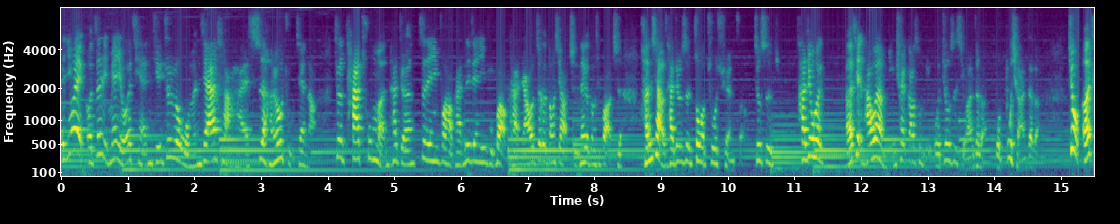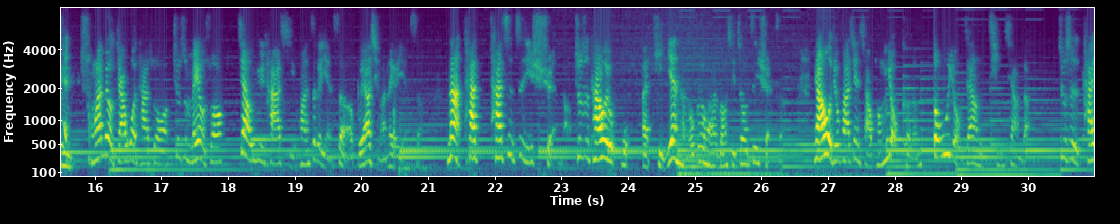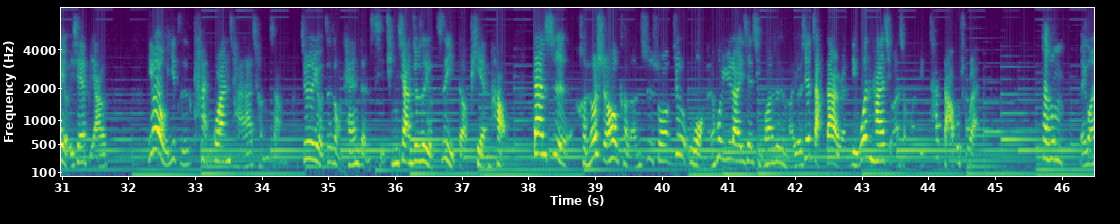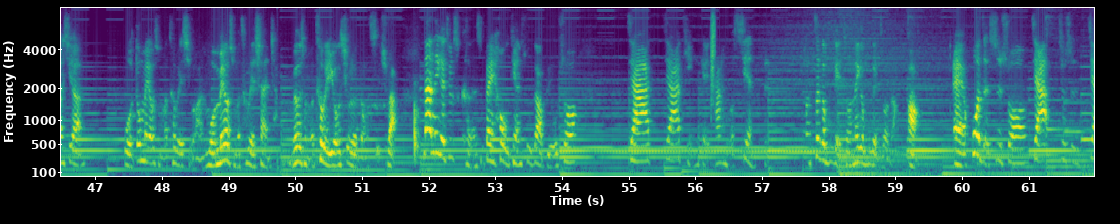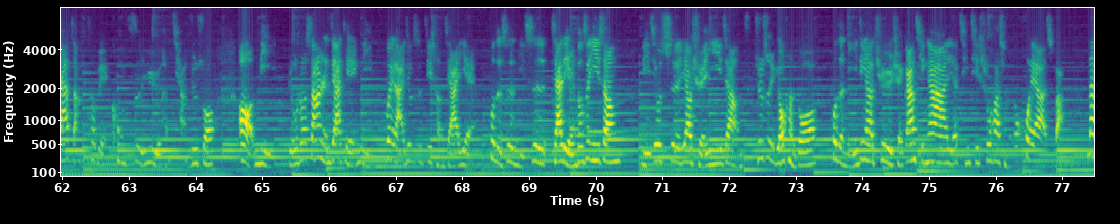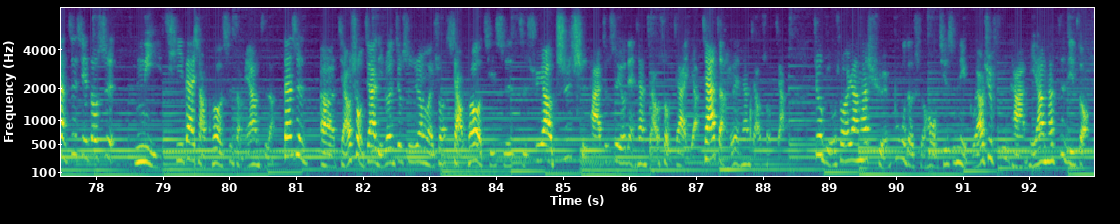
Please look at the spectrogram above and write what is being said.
因为我这里面有个前提，就是我们家小孩是很有主见的，就是他出门，他觉得这件衣服好看，那件衣服不好看，然后这个东西好吃，那个东西不好吃，很小他就是做出选择，就是他就会，而且他会很明确告诉你，我就是喜欢这个，我不喜欢这个。就而且从来没有教过他说，就是没有说教育他喜欢这个颜色而不要喜欢那个颜色。那他他是自己选的，就是他会我呃体验很多不同的东西之后自己选择。然后我就发现小朋友可能都有这样倾向的，就是他有一些比较，因为我一直看观察他成长，就是有这种 tendency 倾向，就是有自己的偏好。但是很多时候可能是说，就我们会遇到一些情况是什么？有些长大的人，你问他喜欢什么，他答不出来。他说没关系啊，我都没有什么特别喜欢，我没有什么特别擅长，没有什么特别优秀的东西，是吧？那那个就是可能是被后天塑造，比如说家家庭给他很多限制，这个不给做，那个不给做的啊，哎，或者是说家就是家长特别控制欲很强，就是说哦，你比如说商人家庭，你未来就是继承家业，或者是你是家里人都是医生。你就是要学医这样子，就是有很多，或者你一定要去学钢琴啊，也要琴棋书画什么都会啊，是吧？那这些都是你期待小朋友是怎么样子的。但是呃，脚手架理论就是认为说，小朋友其实只需要支持他，就是有点像脚手架一样，家长有点像脚手架。就比如说让他学步的时候，其实你不要去扶他，你让他自己走，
